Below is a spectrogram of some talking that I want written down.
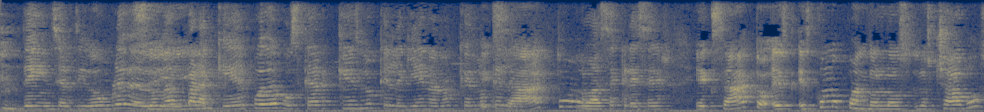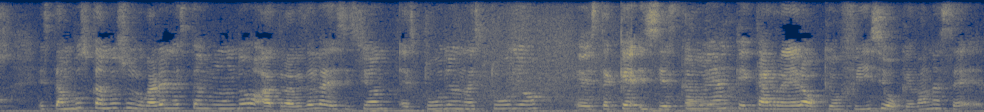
de incertidumbre, de duda, para que él pueda buscar qué es lo que le llena, ¿no? ¿Qué es lo Exacto. que le- lo hace crecer? Exacto, es, es como cuando los, los chavos están buscando su lugar en este mundo a través de la decisión estudio, no estudio, este, qué, y si estudian, qué carrera o qué oficio o qué van a hacer.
